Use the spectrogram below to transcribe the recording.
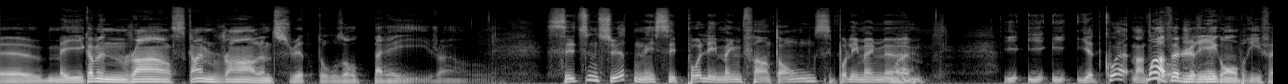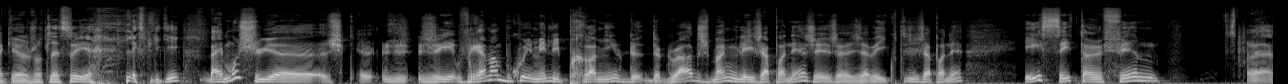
Euh, mais il est comme une genre, c'est quand même genre une suite aux autres pareils, genre. C'est une suite, mais c'est pas les mêmes fantômes, c'est pas les mêmes. euh, Ouais. Il y, a de quoi. en Moi, en fait, j'ai rien compris, fait que je vais te laisser l'expliquer. Ben moi je suis euh, j'ai vraiment beaucoup aimé les premiers de, de Grudge, même les japonais, j'avais écouté les japonais et c'est un film euh,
